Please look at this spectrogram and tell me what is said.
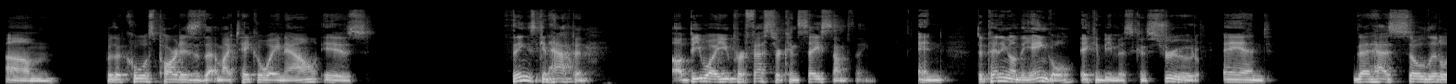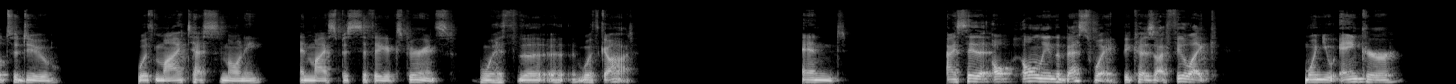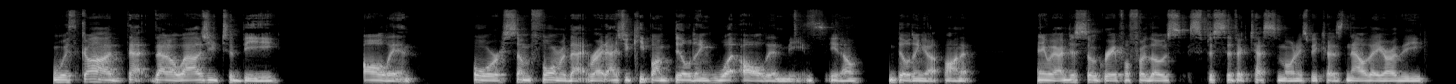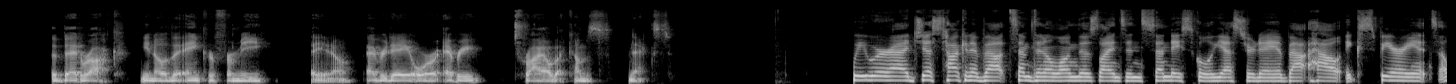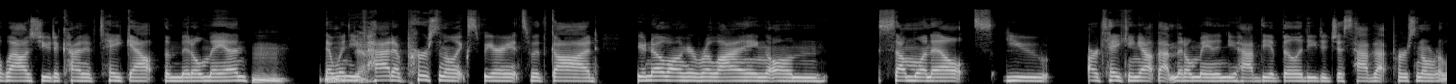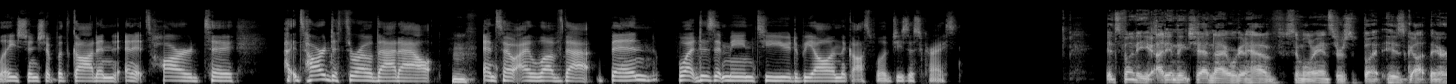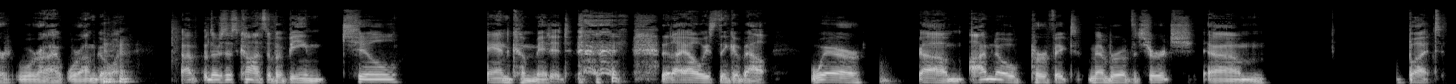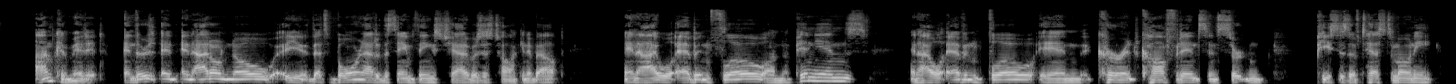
Um, but the coolest part is, is that my takeaway now is things can happen. A BYU professor can say something, and depending on the angle, it can be misconstrued. And that has so little to do with my testimony and my specific experience with the uh, with God. And I say that only in the best way because I feel like when you anchor with God, that that allows you to be all in or some form of that, right? As you keep on building what all in means, you know, building up on it. Anyway, I'm just so grateful for those specific testimonies because now they are the the bedrock, you know, the anchor for me you know, every day or every trial that comes next. We were uh, just talking about something along those lines in Sunday school yesterday about how experience allows you to kind of take out the middleman. Mm. That when you've yeah. had a personal experience with God, you're no longer relying on someone else. You are taking out that middleman and you have the ability to just have that personal relationship with God. And, and it's hard to it's hard to throw that out. Hmm. And so I love that. Ben, what does it mean to you to be all in the gospel of Jesus Christ? It's funny. I didn't think Chad and I were going to have similar answers, but his got there where I where I'm going. uh, there's this concept of being chill and committed that I always think about, where um, I'm no perfect member of the church, um, but I'm committed. And there's, and, and I don't know, you know, that's born out of the same things Chad was just talking about. And I will ebb and flow on opinions and I will ebb and flow in current confidence in certain pieces of testimony.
